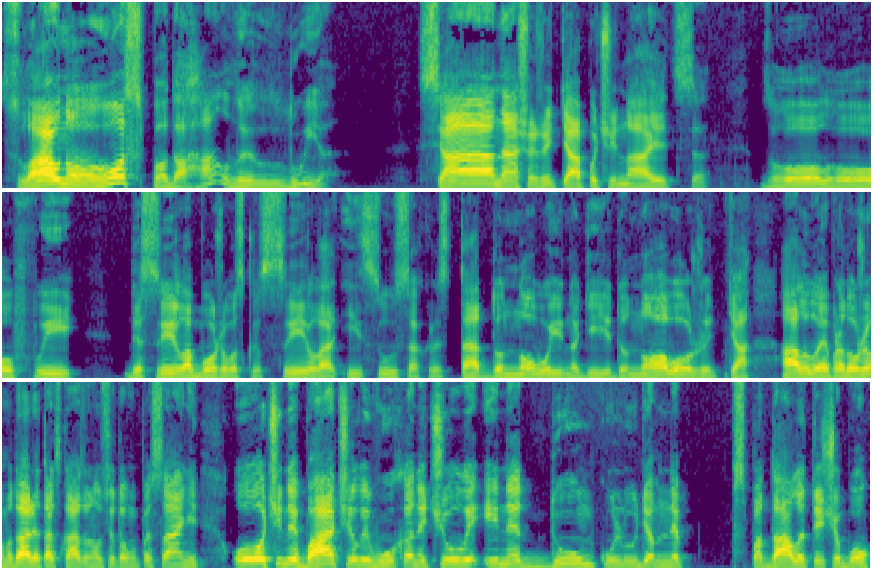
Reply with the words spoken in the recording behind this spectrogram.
славного Господа. Галилуя! Вся наше життя починається з Голгофи, де сила Божа воскресила Ісуса Христа до нової надії, до нового життя. Аллилуйя, продовжуємо далі. Так сказано в Святому Писанні. Очі не бачили, вуха не чули, і не думку людям не спадало те, що Бог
